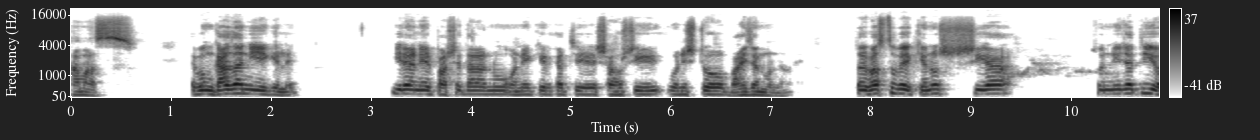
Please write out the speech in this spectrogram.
হামাস এবং গাজা নিয়ে গেলে ইরানের পাশে দাঁড়ানো অনেকের কাছে সাহসী, ঘনিষ্ঠ ভাইজান মনে হয়। তবে বাস্তবে কেন শিয়া সুন্নি জাতীয়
